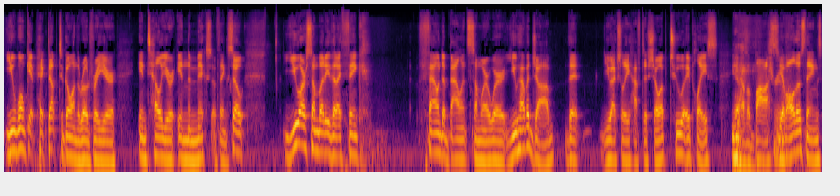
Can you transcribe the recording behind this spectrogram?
you won't get picked up to go on the road for a year until you're in the mix of things. So you are somebody that I think found a balance somewhere where you have a job that you actually have to show up to a place. Yeah, you have a boss. True. You have all those things,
